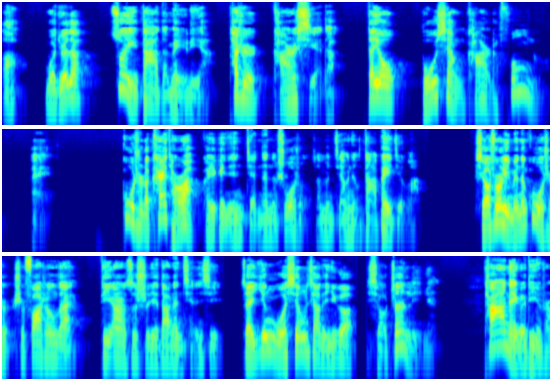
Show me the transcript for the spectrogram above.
了，我觉得最大的魅力啊，它是卡尔写的，但又不像卡尔的风格。哎，故事的开头啊，可以给您简单的说说，咱们讲讲大背景啊。小说里面的故事是发生在第二次世界大战前夕，在英国乡下的一个小镇里面，他那个地方。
